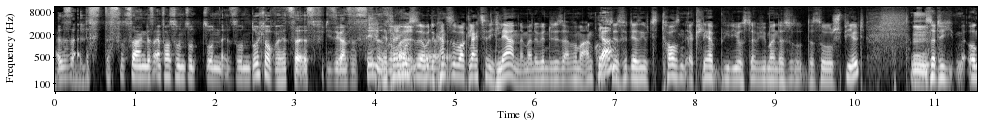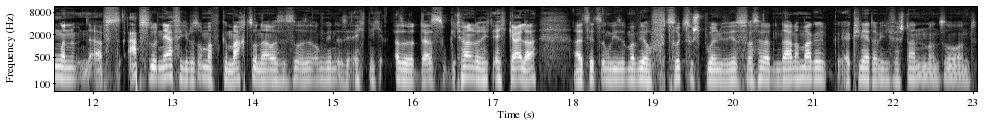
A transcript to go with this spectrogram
Also das, das, das sozusagen das einfach so ein so, so ein so ein Durchlauferhitzer ist für diese ganze Szene. Ja, so, weil, du, aber du äh, kannst es aber gleichzeitig lernen. Ich meine, wenn du das einfach mal anguckst, Ja. es wird ja gibt's tausend Erklärvideos da, wie man das so, das so spielt. Mhm. Das ist natürlich irgendwann abs- absolut nervig. Ich habe das auch mal gemacht, so, ne, aber es ist so, also irgendwie ist echt nicht, also da ist Gitarrenunterricht echt geiler, als jetzt irgendwie so mal wieder zurückzuspulen. Was hat er denn da nochmal ge erklärt, habe ich nicht verstanden und so und,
